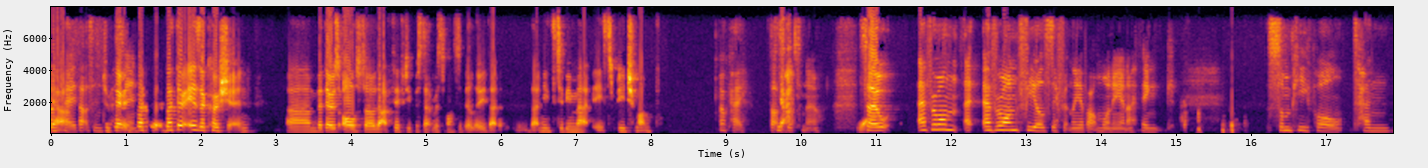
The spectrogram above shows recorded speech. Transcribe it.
Okay, that's interesting. But there, but, but there is a cushion, um, but there's also that 50% responsibility that that needs to be met each, each month. Okay, that's yeah. good to know. Yeah. So everyone everyone feels differently about money, and I think some people tend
